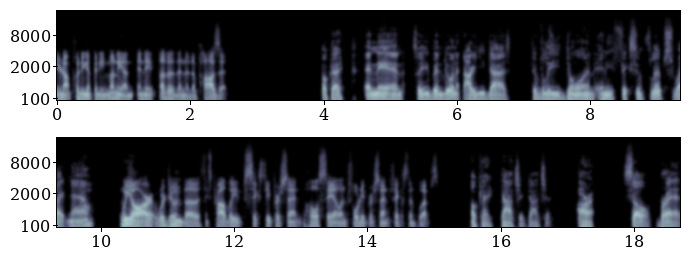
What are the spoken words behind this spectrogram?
you're not putting up any money on any other than a deposit. Okay, and then so you've been doing it. Are you guys actively doing any fix and flips right now? We are. We're doing both. It's probably 60% wholesale and 40% fixed and flips. Okay, gotcha, gotcha. All right. So, Brad,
